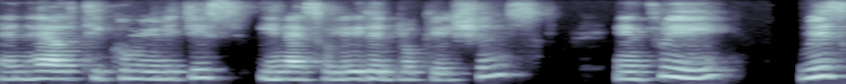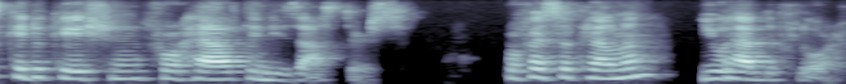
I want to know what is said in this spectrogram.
and healthy communities in isolated locations. And three, risk education for health and disasters. Professor Kelman, you have the floor.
